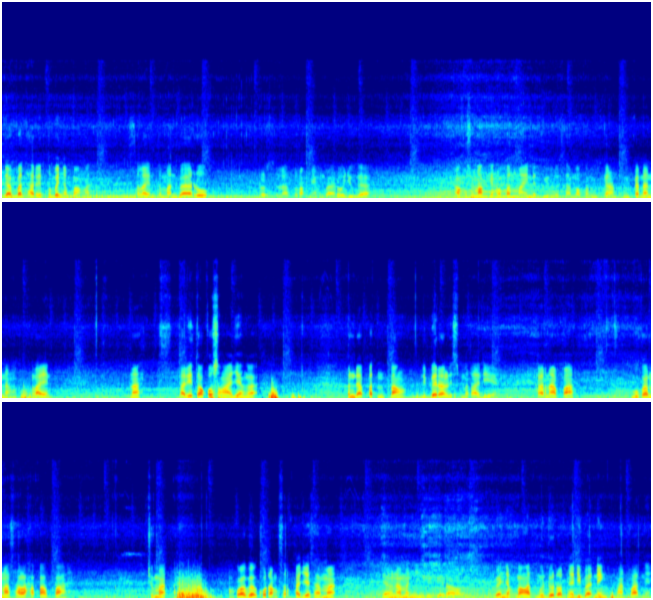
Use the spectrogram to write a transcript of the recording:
dapat hari itu banyak banget selain teman baru terus silaturahmi yang baru juga aku semakin open minded gitu sama pemikiran-pemikiran yang lain. Nah tadi itu aku sengaja nggak pendapat tentang liberalisme tadi ya. Karena apa? Bukan masalah apa-apa. Cuma aku agak kurang serp aja sama yang namanya liberal banyak banget mudorotnya dibanding manfaatnya.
